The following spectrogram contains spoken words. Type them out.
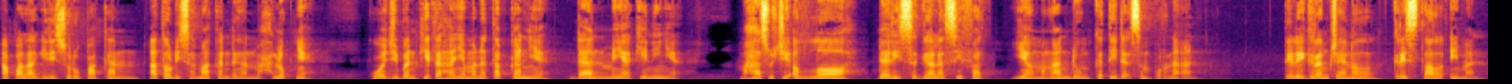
apalagi diserupakan atau disamakan dengan makhluknya. Kewajiban kita hanya menetapkannya dan meyakininya. Maha suci Allah dari segala sifat yang mengandung ketidaksempurnaan. Telegram channel Kristal Iman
